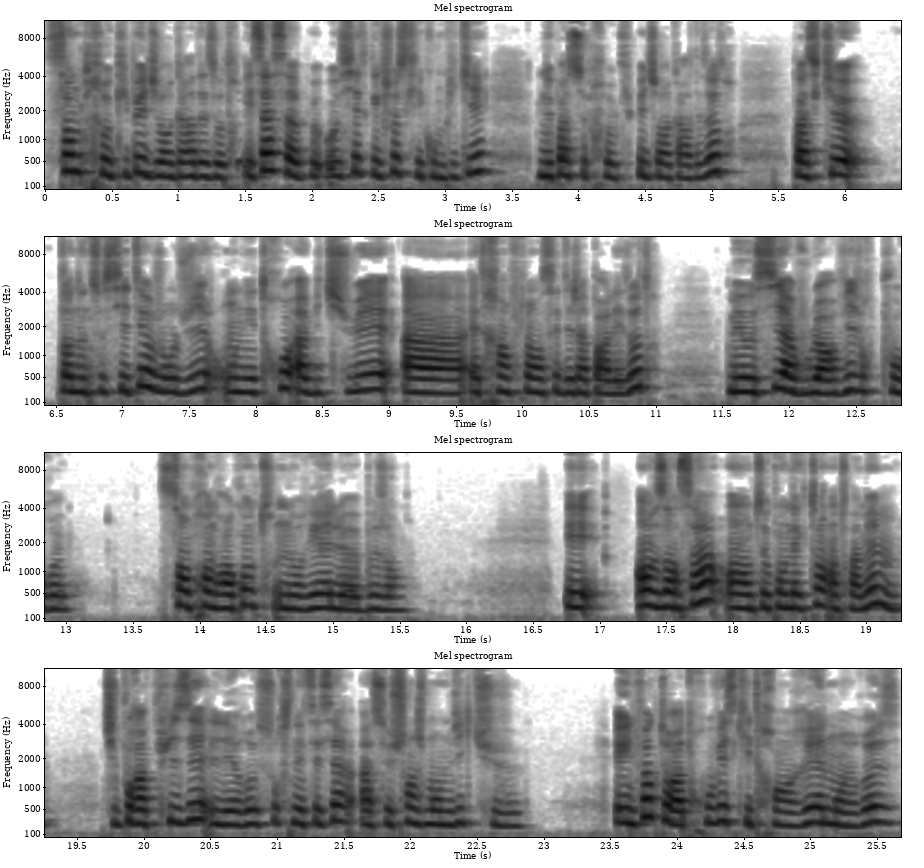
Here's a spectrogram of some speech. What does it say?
sans te préoccuper du regard des autres. Et ça, ça peut aussi être quelque chose qui est compliqué, ne pas se préoccuper du regard des autres, parce que dans notre société aujourd'hui, on est trop habitué à être influencé déjà par les autres, mais aussi à vouloir vivre pour eux, sans prendre en compte nos réels besoins. Et en faisant ça, en te connectant en toi-même, tu pourras puiser les ressources nécessaires à ce changement de vie que tu veux. Et une fois que tu auras trouvé ce qui te rend réellement heureuse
